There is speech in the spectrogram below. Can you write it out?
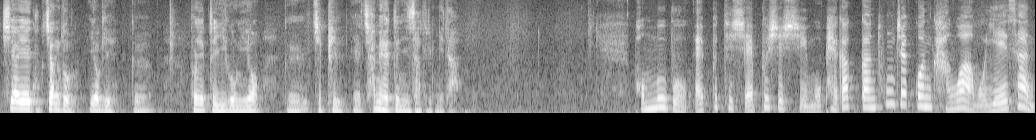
CIA 국장도 여기 그 프로젝트 2025그 집필에 참여했던 인사들입니다. 법무부, FTC, FCC, 뭐 백악관 통제권 강화, 뭐 예산,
